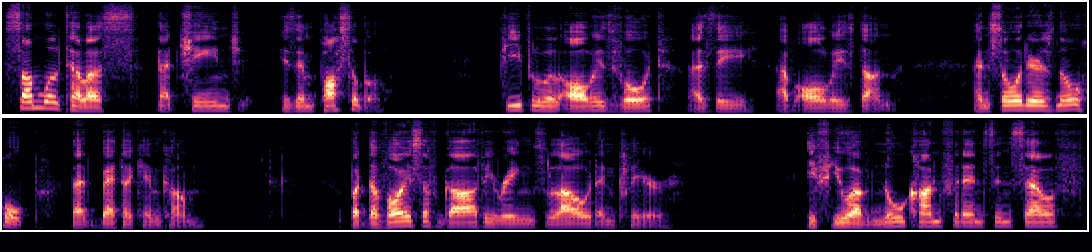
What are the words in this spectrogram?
Some will tell us that change is impossible. People will always vote as they have always done, and so there is no hope that better can come. But the voice of Garvey rings loud and clear. If you have no confidence in self,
